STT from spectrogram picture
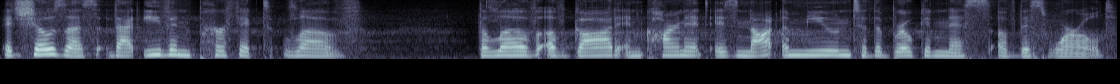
It shows us that even perfect love The love of God incarnate is not immune to the brokenness of this world.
